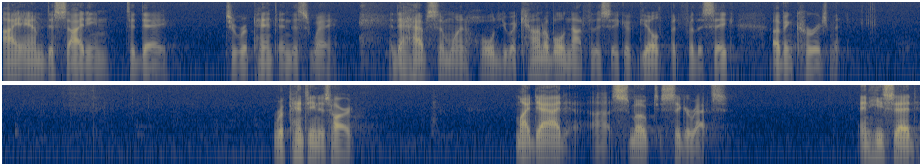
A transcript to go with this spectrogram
I am deciding today to repent in this way. And to have someone hold you accountable, not for the sake of guilt, but for the sake of encouragement. repenting is hard. My dad uh, smoked cigarettes, and he said,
